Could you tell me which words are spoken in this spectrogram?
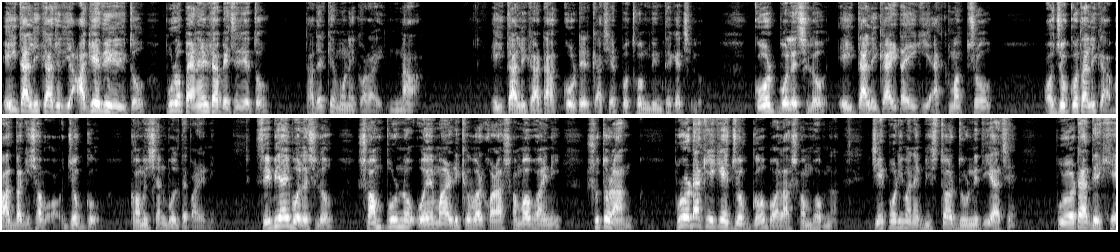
এই তালিকা যদি আগে দিয়ে দিত, পুরো প্যানেলটা বেঁচে যেত। তাদেরকে মনে করাই না। এই তালিকাটা কোর্টের কাছে প্রথম দিন থেকে ছিল। কোর্ট বলেছিল, এই তালিকাটাই কি একমাত্র অযোগ্য তালিকা? বাদ বাকি সব অযোগ্য? কমিশন বলতে পারেনি। সিবিআই বলেছিল, সম্পূর্ণ ওএমআর রিকভার করা সম্ভব হয়নি। সুতরাং পুরোটা কে কে যোগ্য বলা সম্ভব না। যে পরিমাণে বিস্তর দুর্নীতি আছে, পুরোটা দেখে,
